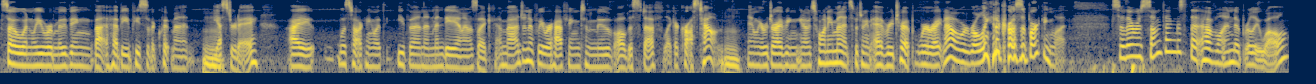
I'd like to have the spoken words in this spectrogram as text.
So when we were moving that heavy piece of equipment Mm-hmm. yesterday, I was talking with Ethan and Mindy, and I was like, imagine if we were having to move all this stuff like across town, Mm. and we were driving, you know, 20 minutes between every trip. Where right now we're rolling it across the parking lot. So there was some things that have lined up really well.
